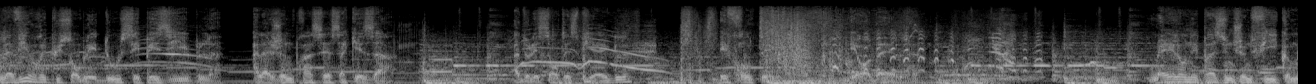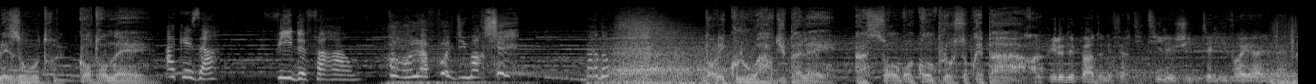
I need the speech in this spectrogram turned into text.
La vie aurait pu sembler douce et paisible à la jeune princesse Akeza. Adolescente espiègle, effrontée et rebelle. Mais elle n'en est pas une jeune fille comme les autres quand on est... Akeza, fille de Pharaon. Oh, la folle du marché Pardon? Dans les couloirs du palais, un sombre complot se prépare. Depuis le départ de Nefertiti, l'Égypte est livrée à elle-même.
